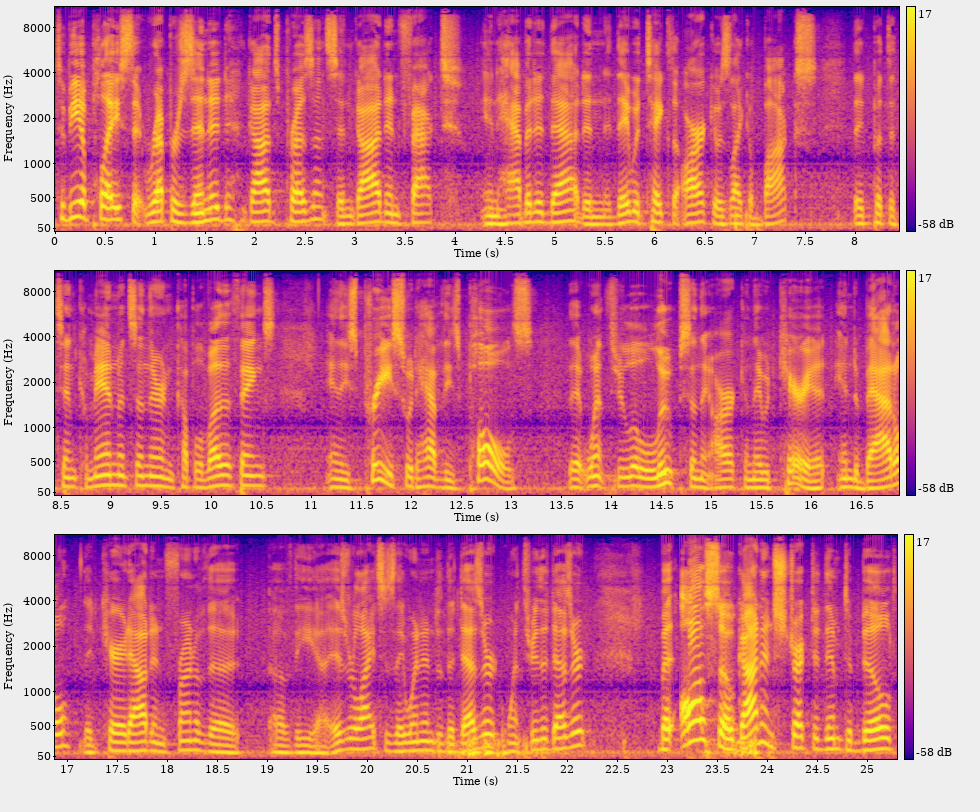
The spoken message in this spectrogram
to be a place that represented God's presence, and God, in fact, inhabited that. And they would take the ark, it was like a box. They'd put the Ten Commandments in there and a couple of other things. And these priests would have these poles that went through little loops in the ark, and they would carry it into battle. They'd carry it out in front of the of the uh, Israelites as they went into the desert, went through the desert. But also, God instructed them to build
